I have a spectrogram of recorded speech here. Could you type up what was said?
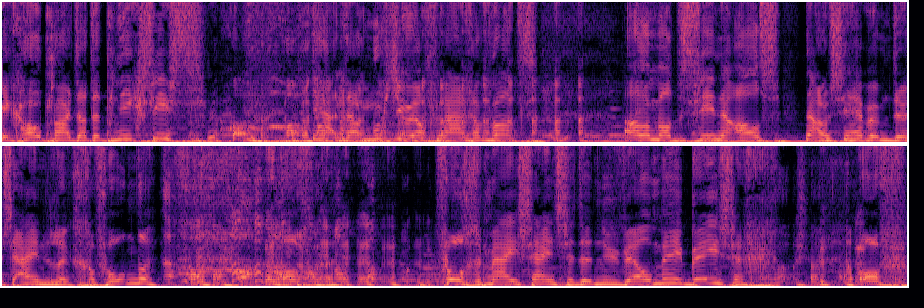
Ik hoop maar dat het niks is. Ja, dan moet je wel vragen wat. Allemaal de zinnen als... Nou, ze hebben hem dus eindelijk gevonden. Of... Volgens mij zijn ze er nu wel mee bezig. Of...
